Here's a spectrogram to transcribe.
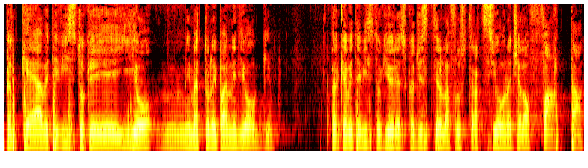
perché avete visto che io mm, mi metto nei panni di Oggi perché avete visto che io riesco a gestire la frustrazione, ce l'ho fatta,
